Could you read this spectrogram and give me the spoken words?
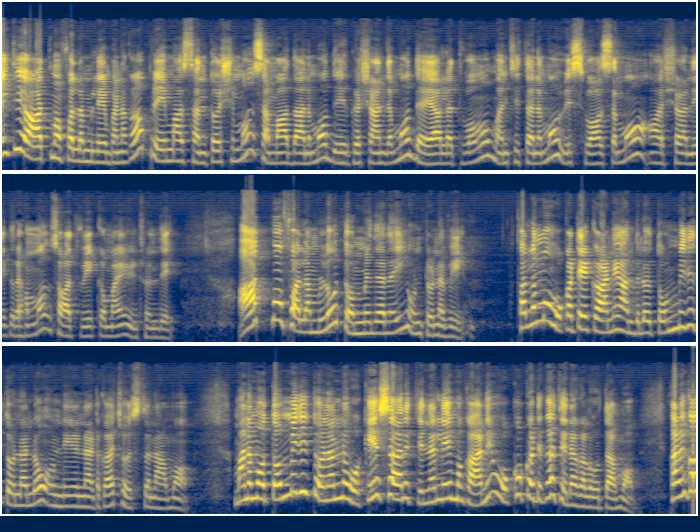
అయితే ఆత్మఫలంలో లేమనగా ప్రేమ సంతోషము సమాధానము దీర్ఘశాంతము దయాలత్వము మంచితనము విశ్వాసము ఆశా నిగ్రహము సాత్వికమై ఉంటుంది. ఆత్మఫలములు తొమ్మిదనై ఉంటున్నవి. ఫలము ఒకటే కానీ అందులో తొమ్మిది తొనలు ఉండి ఉన్నట్టుగా చూస్తున్నాము. మనము తొమ్మిది తొనలను ఒకేసారి తినలేము కానీ ఒక్కొక్కటిగా తినగలుగుతాము. కనుక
